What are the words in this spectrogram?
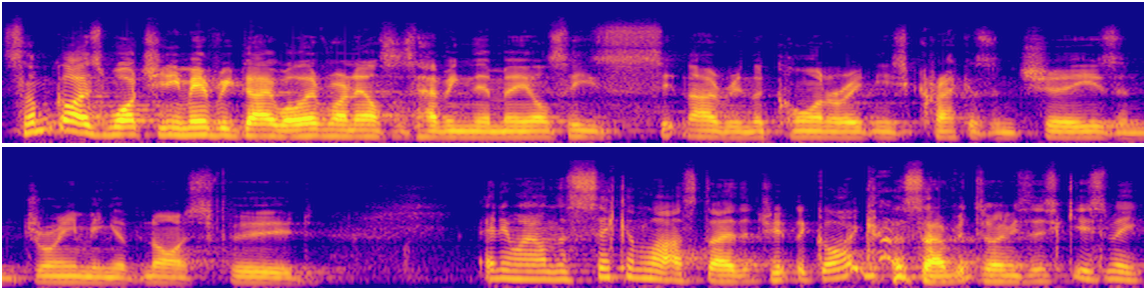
some guy's watching him every day while everyone else is having their meals. He's sitting over in the corner eating his crackers and cheese and dreaming of nice food. Anyway, on the second last day of the trip, the guy goes over to him and says, Excuse me,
